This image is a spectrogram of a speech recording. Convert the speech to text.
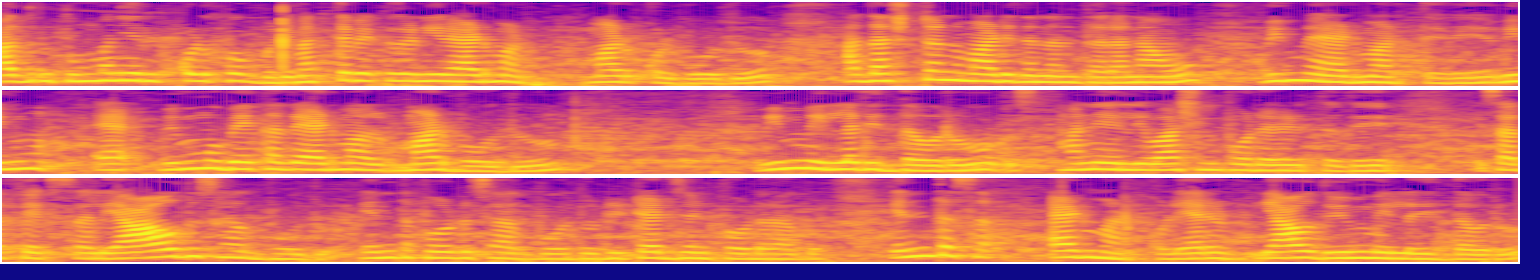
ಆದರೂ ತುಂಬ ನೀರು ಇಟ್ಕೊಳ್ಳೋಕೆ ಹೋಗಬೇಡಿ. ಮತ್ತೆ ಬೇಕಾದರೆ ನೀರು ಆ್ಯಡ್ ಮಾಡಿ, ಮಾಡಿಕೊಳ್ಬೋದು. ಅದಷ್ಟನ್ನು ಮಾಡಿದ ನಂತರ ನಾವು ವಿಮ್ ಆ್ಯಡ್ ಮಾಡ್ತೇವೆ. ವಿಮ್ ವಿಮ್ಮು ಬೇಕಾದರೆ ಆ್ಯಡ್ ಮಾಡ್ಬೋದು. ವಿಮ್ ಇಲ್ಲದಿದ್ದವರು ಮನೆಯಲ್ಲಿ ವಾಷಿಂಗ್ ಪೌಡರ್ ಇರ್ತದೆ. ಸರ್ಫ್ ಎಕ್ಸಲ್ ಯಾವುದು ಸಹ ಆಗ್ಬೋದು. ಎಂಥ ಪೌಡರ್ ಸಹ ಆಗ್ಬೋದು ಡಿಟರ್ಜೆಂಟ್ ಪೌಡರ್ ಆಗ್ಬೋದು ಎಂಥ ಸಹ ಆ್ಯಡ್ ಮಾಡ್ಕೊಳ್ಳಿ. ಯಾರು ಯಾವುದು ವಿಮ್ ಇಲ್ಲದಿದ್ದವರು,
